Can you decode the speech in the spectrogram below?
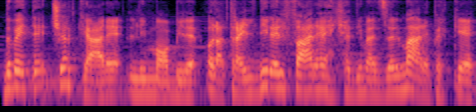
dovete cercare l'immobile. Ora, tra il dire e il fare c'è di mezzo il mare perché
